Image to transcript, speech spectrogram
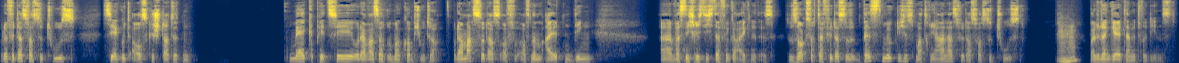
oder für das, was du tust, sehr gut ausgestatteten Mac, PC oder was auch immer Computer? Oder machst du das auf, auf einem alten Ding, äh, was nicht richtig dafür geeignet ist? Du sorgst doch dafür, dass du bestmögliches Material hast für das, was du tust. Mhm. Weil du dein Geld damit verdienst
